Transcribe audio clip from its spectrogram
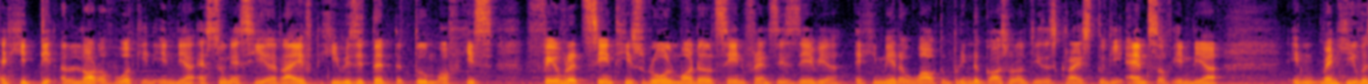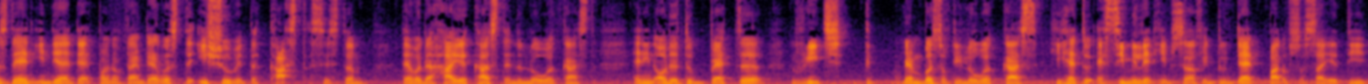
and he did a lot of work in India. As soon as he arrived, he visited the tomb of his favorite saint, his role model, Saint Francis Xavier, and he made a vow to bring the gospel of Jesus Christ to the ends of India. In when he was there in India at that point of time, there was the issue with the caste system. There were the higher caste and the lower caste, and in order to better reach the members of the lower caste, he had to assimilate himself into that part of society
